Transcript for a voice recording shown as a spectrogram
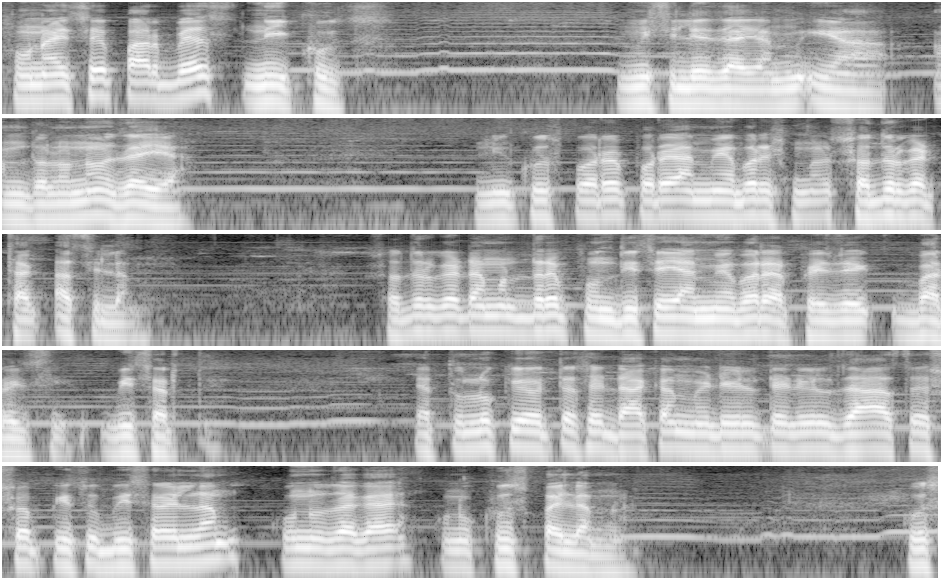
ফোন আইছে পারবেশ নিখোঁজ। মিছিলে যাই আমি, ইয়া, আন্দোলনও যাইয়া নিখোঁজ পরের পরে আমি আবার সদরঘাট থাক আসিলাম। সদরঘাট আমার দ্বারা ফোন দিছে, আমি আবার আরফেজে বাড়াইছি বিচারতে। এত লোকে হইতেছে, ঢাকা মেডিকেল টেডিকেল যা আছে সব কিছু বিচারাইলাম, কোনো জায়গায় কোনো খোঁজ পাইলাম না। খোঁজ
